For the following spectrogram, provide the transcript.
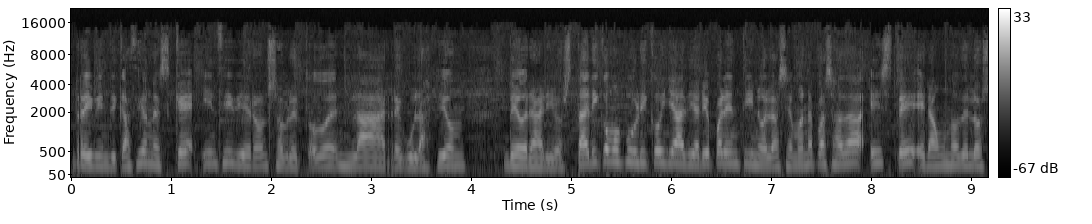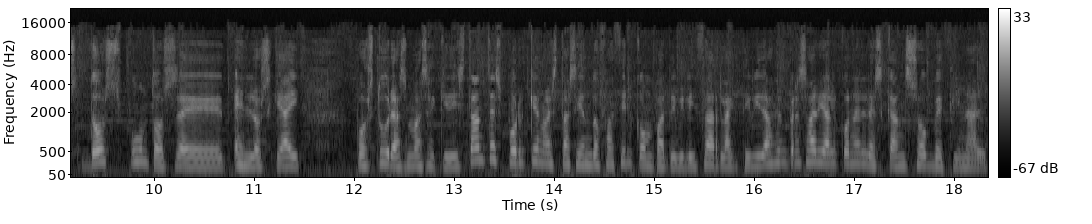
reivindicaciones que incidieron sobre todo en la regulación de horarios. Tal y como publicó ya Diario Palentino la semana pasada, este era uno de los dos puntos eh, en los que hay posturas más equidistantes porque no está siendo fácil compatibilizar la actividad empresarial con el descanso vecinal.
